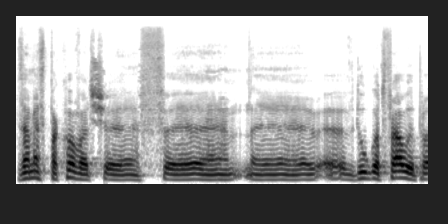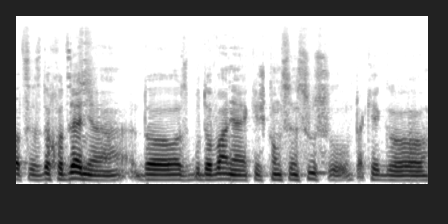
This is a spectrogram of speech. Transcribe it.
zamiast pakować się w, e, e, w długotrwały proces dochodzenia do zbudowania jakiegoś konsensusu takiego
